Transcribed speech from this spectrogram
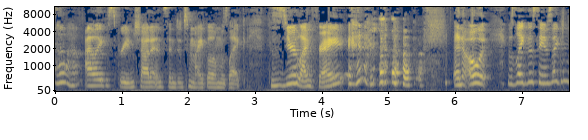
I like screenshot it and sent it to Michael and was like, "This is your life, right?" and oh, it was like the same section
